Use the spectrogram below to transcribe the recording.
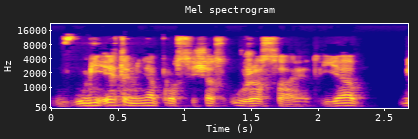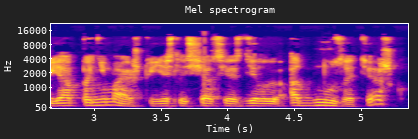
это меня просто сейчас ужасает. Я, я понимаю, что если сейчас я сделаю одну затяжку,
